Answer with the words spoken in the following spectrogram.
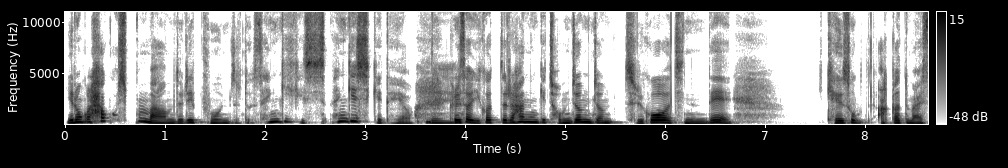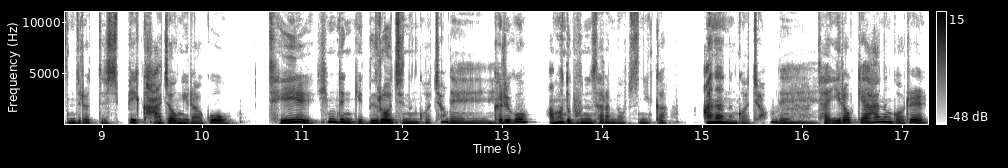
이런 걸 하고 싶은 마음들이 부모님들도 생기기, 생기시게 돼요. 네. 그래서 이것들을 하는 게 점점점 즐거워지는데 계속 아까도 말씀드렸다시피 가정이라고 제일 힘든 게 늘어지는 거죠. 네. 그리고 아무도 보는 사람이 없으니까 안 하는 거죠. 네. 자 이렇게 하는 거를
